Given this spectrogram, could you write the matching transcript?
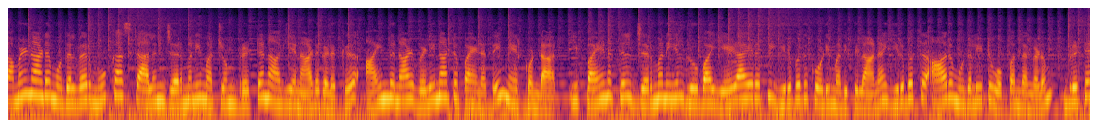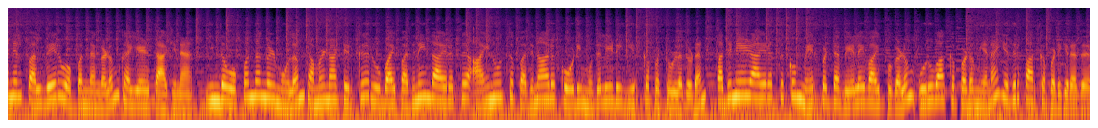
தமிழ்நாடு முதல்வர் மு ஸ்டாலின் ஜெர்மனி மற்றும் பிரிட்டன் ஆகிய நாடுகளுக்கு ஐந்து நாள் வெளிநாட்டு பயணத்தை மேற்கொண்டார். இப்பயணத்தில் ஜெர்மனியில் ரூபாய் ஏழாயிரத்து இருபது கோடி மதிப்பிலான இருபத்து ஆறு முதலீட்டு ஒப்பந்தங்களும் பிரிட்டனில் பல்வேறு ஒப்பந்தங்களும் கையெழுத்தாகின. இந்த ஒப்பந்தங்கள் மூலம் தமிழ்நாட்டிற்கு ரூபாய் பதினைந்தாயிரத்து ஐநூத்து பதினாறு கோடி முதலீடு ஈர்க்கப்பட்டுள்ளதுடன் பதினேழாயிரத்துக்கும் மேற்பட்ட வேலைவாய்ப்புகளும் உருவாக்கப்படும் என எதிர்பார்க்கப்படுகிறது.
